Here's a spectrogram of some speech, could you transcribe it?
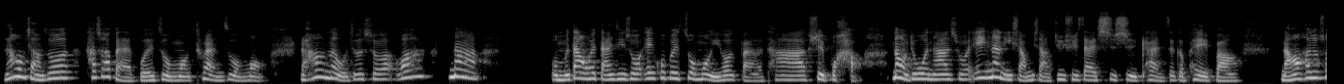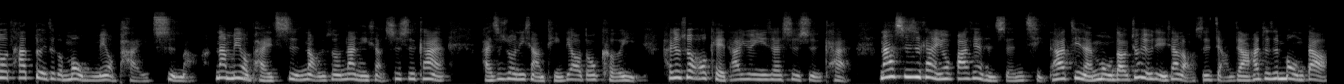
然后我想。说，他说他本来不会做梦，突然做梦，然后呢，我就说，哇，那我们当然会担心说，哎，会不会做梦以后反而他睡不好？那我就问他说，哎，那你想不想继续再试试看这个配方？然后他就说他对这个梦没有排斥嘛，那没有排斥，那我就说，那你想试试看？还是说你想停掉都可以，他就说 OK，他愿意再试试看。那试试看以后发现很神奇，他竟然梦到，就有点像老师讲这样，他就是梦到，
